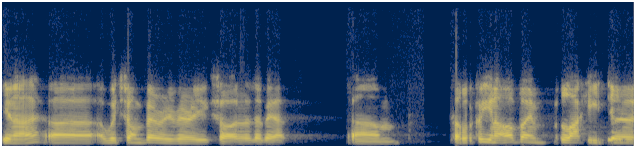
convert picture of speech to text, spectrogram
you know, uh, which I'm very, very excited about. Um, so look, you know, I've been lucky to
